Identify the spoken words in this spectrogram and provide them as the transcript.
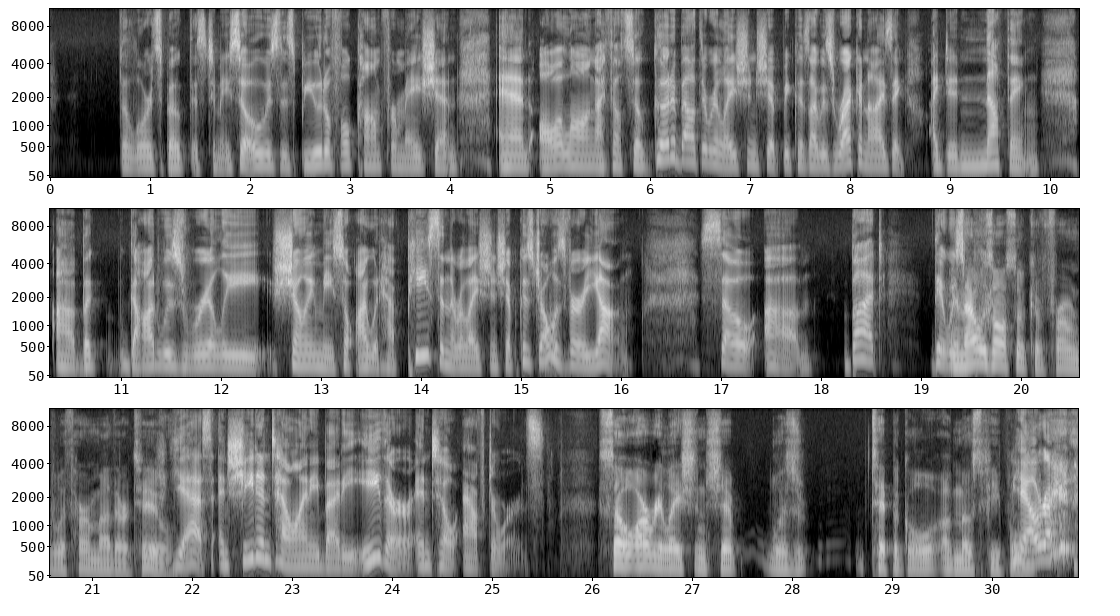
the Lord spoke this to me. So it was this beautiful confirmation. And all along, I felt so good about the relationship because I was recognizing I did nothing, uh, but God was really showing me so I would have peace in the relationship because Joel was very young. So, um, but there was. And that was also confirmed with her mother, too. Yes. And she didn't tell anybody either until afterwards. So our relationship was typical of most people. Yeah, right.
